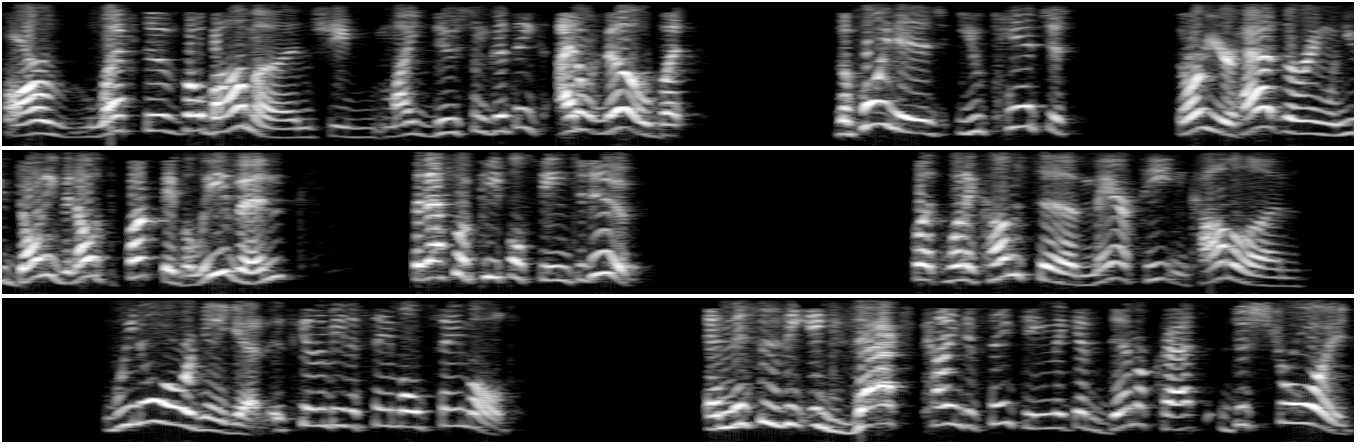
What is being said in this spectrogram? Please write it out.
far left of Obama, and she might do some good things. I don't know, but the point is, you can't just throw your hat in the ring when you don't even know what the fuck they believe in. But that's what people seem to do. But when it comes to Mayor Pete and Kamala, and we know what we're going to get. It's going to be the same old, same old. And this is the exact kind of thinking that gets Democrats destroyed.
